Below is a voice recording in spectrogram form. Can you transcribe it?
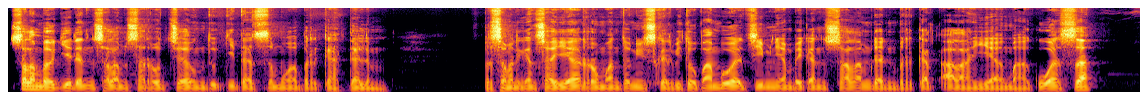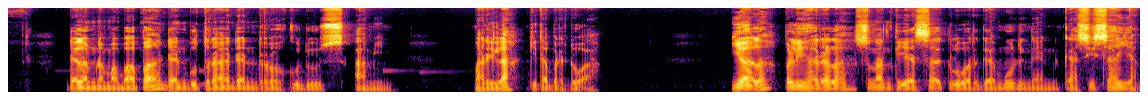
Salam bahagia dan salam saroja untuk kita semua berkah dalam. Bersama dengan saya, Romantonius Garbito Pambu Haji menyampaikan salam dan berkat Allah yang Maha Kuasa dalam nama Bapa dan Putra dan Roh Kudus. Amin. Marilah kita berdoa. Ya Allah, peliharalah senantiasa keluargamu dengan kasih sayang.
